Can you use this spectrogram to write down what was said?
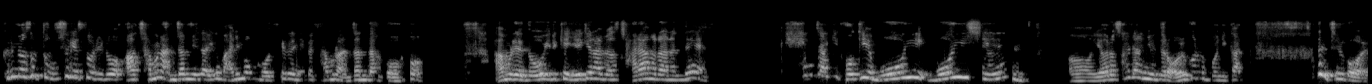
그러면서 또 우스갯소리로 아 잠을 안 잡니다. 이거 많이 먹으면 어떻게 되니까 잠을 안 잔다고. 아무래도 이렇게 얘기를 하면서 자랑을 하는데 굉장히 거기에 모이, 모이신 어, 여러 사장님들 얼굴을 보니까 다들 즐거워요.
